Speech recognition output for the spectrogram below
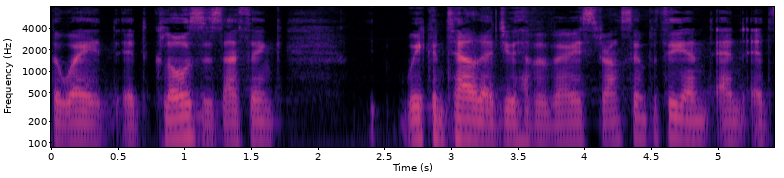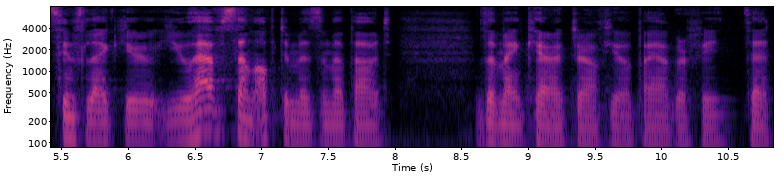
the way it, it, closes, I think we can tell that you have a very strong sympathy, and and it seems like you you have some optimism about the main character of your biography that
